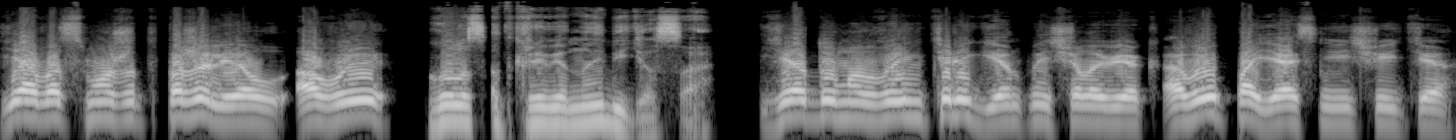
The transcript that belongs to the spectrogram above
Я вас, может, пожалел, а вы...» Голос откровенно обиделся. «Я думал, вы интеллигентный человек, а вы поясничаете».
